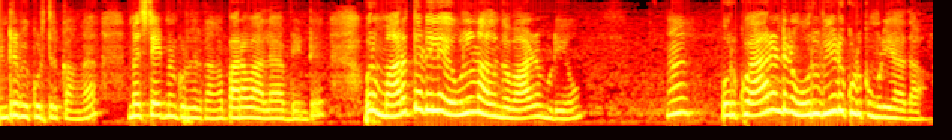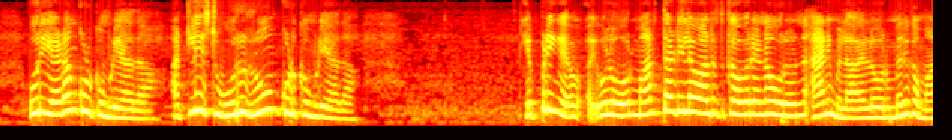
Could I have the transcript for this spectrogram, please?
இன்டர்வியூ கொடுத்துருக்காங்க. இந்த மாதிரி ஸ்டேட்மெண்ட் கொடுத்துருக்காங்க. பரவாயில்ல அப்படின்ட்டு. ஒரு மரத்தடியில் எவ்வளோ நாளுங்க வாழ முடியும்? ஒரு குவாரண்டைன் ஒரு வீடு கொடுக்க முடியாதா? ஒரு இடம் கொடுக்க முடியாதா? அட்லீஸ்ட் ஒரு ரூம் கொடுக்க முடியாதா? எப்படிங்க? இவ்வளோ ஒரு மரத்தடியில் வாழ்றதுக்கு அவர் என்ன ஒரு ஆனிமலா இல்லை ஒரு மிருகமா?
